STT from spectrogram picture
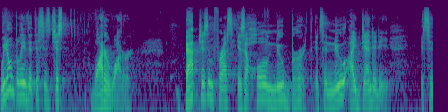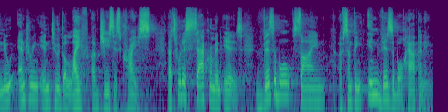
We don't believe that this is just water, water. Baptism for us is a whole new birth, it's a new identity, it's a new entering into the life of Jesus Christ. That's what a sacrament is visible sign of something invisible happening.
